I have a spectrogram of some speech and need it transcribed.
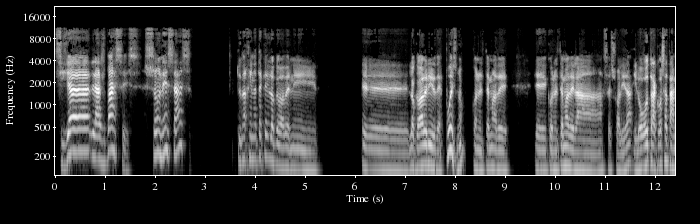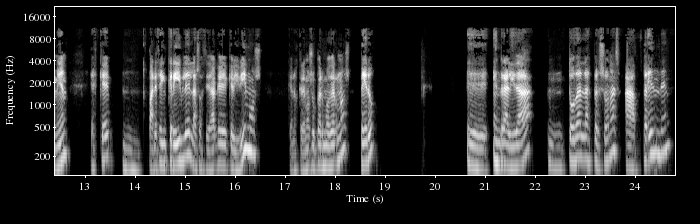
si ya las bases son esas, tú imagínate qué es lo que va a venir, eh, lo que va a venir después, ¿no? Con el tema de, eh, con el tema de la sexualidad. Y luego otra cosa también es que mm, parece increíble la sociedad que, vivimos, que nos creemos súper modernos, pero eh, en realidad Mm, todas las personas aprenden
